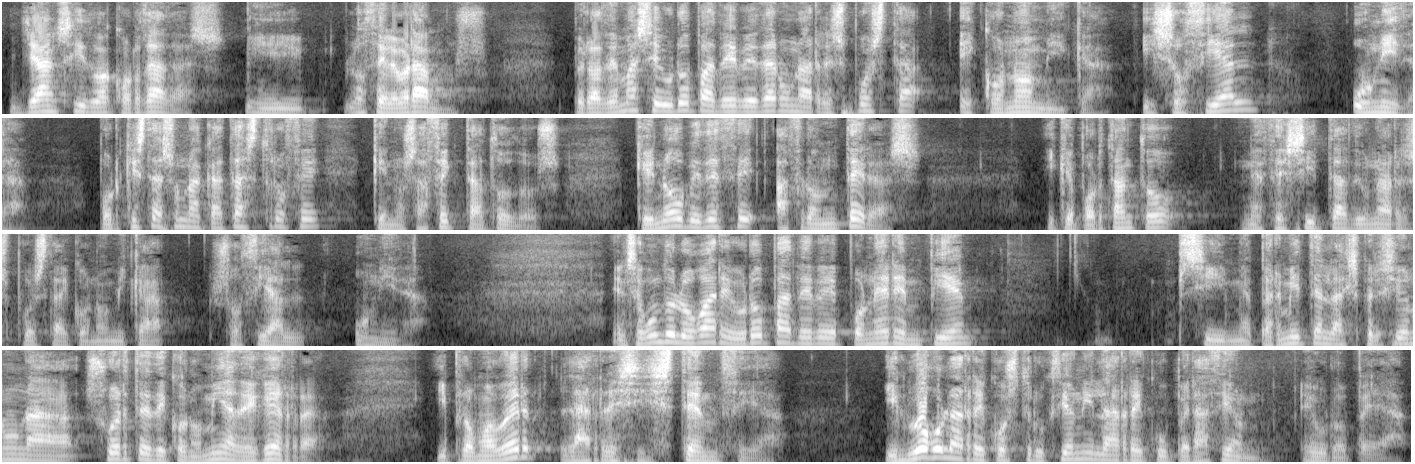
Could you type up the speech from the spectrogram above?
ya han sido acordadas y lo celebramos. Pero además Europa debe dar una respuesta económica y social unida, porque esta es una catástrofe que nos afecta a todos, que no obedece a fronteras y que, por tanto, necesita de una respuesta económica social unida. En segundo lugar, Europa debe poner en pie, si me permiten la expresión, una suerte de economía de guerra y promover la resistencia y luego la reconstrucción y la recuperación europea.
